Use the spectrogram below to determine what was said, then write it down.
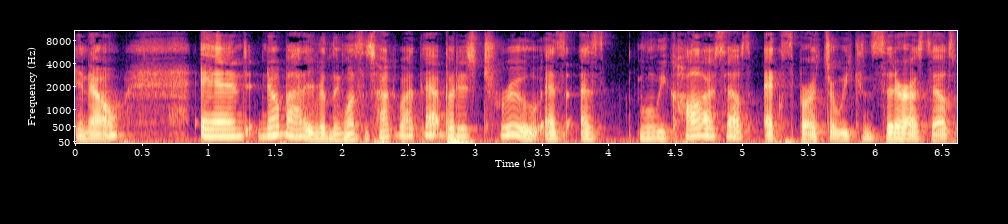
you know? And nobody really wants to talk about that, but it's true. As, as when we call ourselves experts or we consider ourselves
